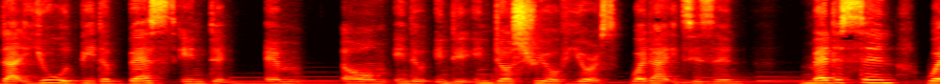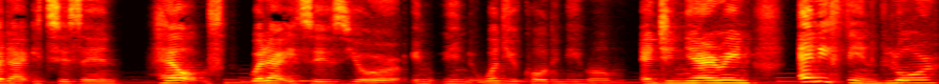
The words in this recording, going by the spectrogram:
that you would be the best in the um, um in the in the industry of yours, whether it is in medicine, whether it is in health, whether it is your in, in what do you call the name um engineering, anything, Lord,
